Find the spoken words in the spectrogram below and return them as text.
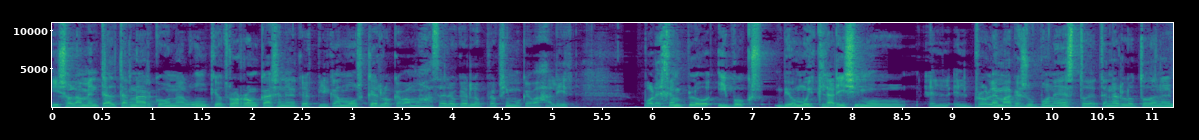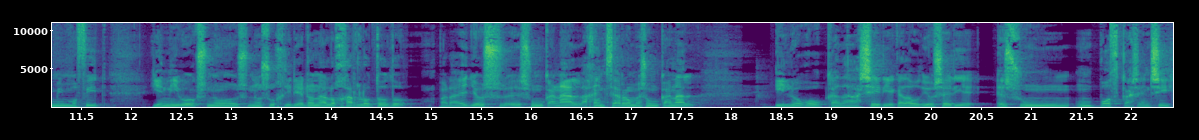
y solamente alternar con algún que otro roncas en el que explicamos qué es lo que vamos a hacer o qué es lo próximo que va a salir. Por ejemplo, Evox vio muy clarísimo el, problema que supone esto de tenerlo todo en el mismo feed y en Evox nos, nos sugirieron alojarlo todo. Para ellos es un canal, la agencia ROM es un canal y luego cada serie, cada audioserie es un, un podcast en sí.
